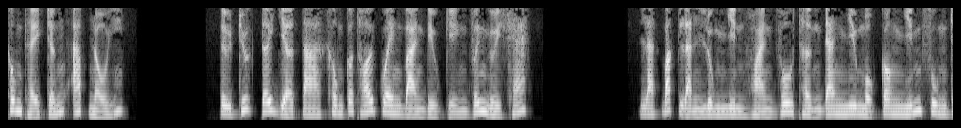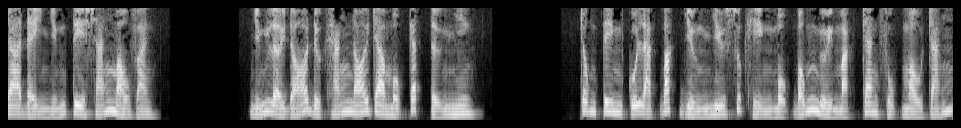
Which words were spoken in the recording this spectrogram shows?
không thể trấn áp nổi. Từ trước tới giờ ta không có thói quen bàn điều kiện với người khác. Lạc Bắc lạnh lùng nhìn Hoàng Vô Thần đang như một con nhím phun ra đầy những tia sáng màu vàng. Những lời đó được hắn nói ra một cách tự nhiên. Trong tim của Lạc Bắc dường như xuất hiện một bóng người mặc trang phục màu trắng,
